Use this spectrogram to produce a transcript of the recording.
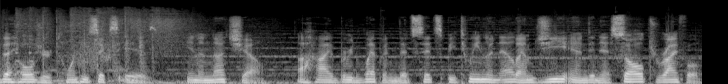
The Holger 26 is, in a nutshell, a hybrid weapon that sits between an LMG and an assault rifle.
